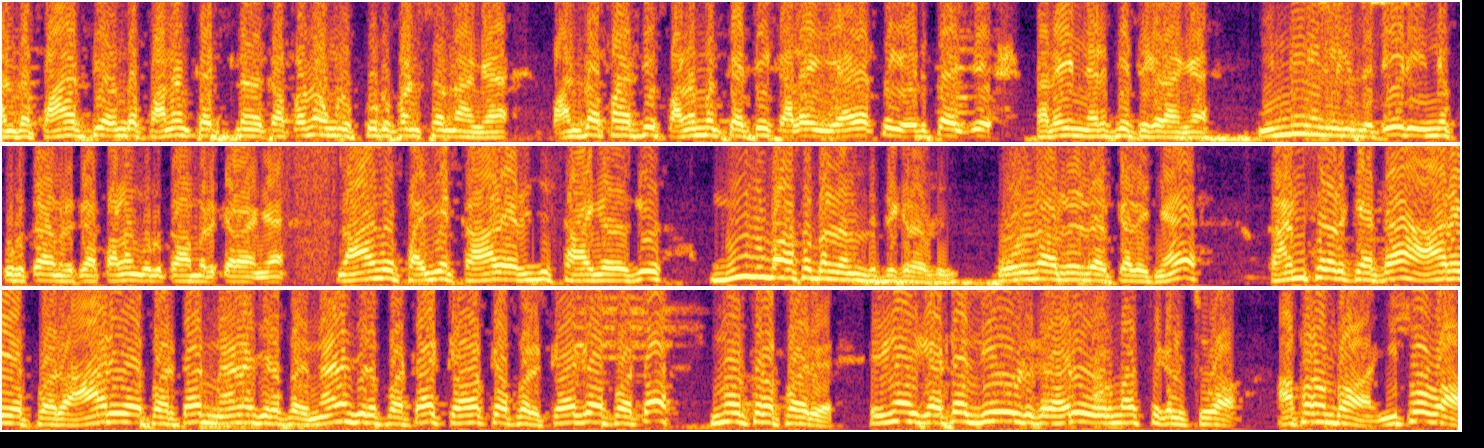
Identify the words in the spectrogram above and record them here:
அந்த பார்ட்டி வந்து பணம் கட்டினதுக்கு அப்புறம் தான் உங்களுக்கு கொடுப்பேன்னு சொன்னாங்க. அந்த பார்ட்டி பணமும் கட்டி கடை ஏலத்தை எடுத்தாச்சு கடையை நிறுத்திட்டு இருக்கிறாங்க. இன்னும் எங்களுக்கு இந்த டீடு இன்னும் கொடுக்காம இருக்கா? பணம் கொடுக்காம இருக்கிறாங்க. நாங்க பையன் காலை அறிஞ்சு சாயங்காலத்துக்கு மூணு மாசமா நடந்துட்டு இருக்கிறோம் ஒரு நாள் ரெண்டு நாள் கடைங்க கேட்டா ஆரையா பாரு ஆரையா பார்த்தா மேனேஜர் பாரு மேனேஜர் பார்த்தா கேட்க பாரு கேட்க பார்த்தா இன்னொருத்தர பாரு. எங்க கேட்டா லீவ் எடுக்கிறாரு ஒரு மாசம் கழிச்சு வா. அப்புறம் வா இப்போ வா.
